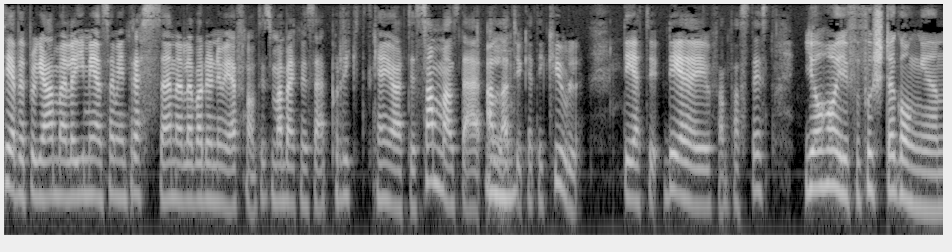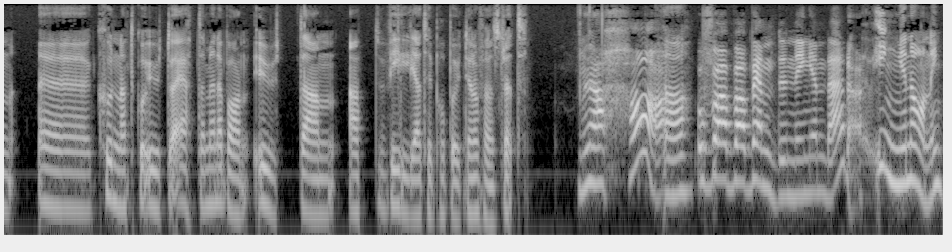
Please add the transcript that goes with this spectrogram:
tv-program eller gemensamma intressen eller vad det nu är för någonting som man verkligen så på riktigt kan göra tillsammans där alla tycker att det är kul. Det, det är ju fantastiskt. Jag har ju för första gången eh, kunnat gå ut och äta mina barn utan att vilja typ hoppa ut genom fönstret. Jaha, Ja. och vad var vändningen där då? Ingen aning.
